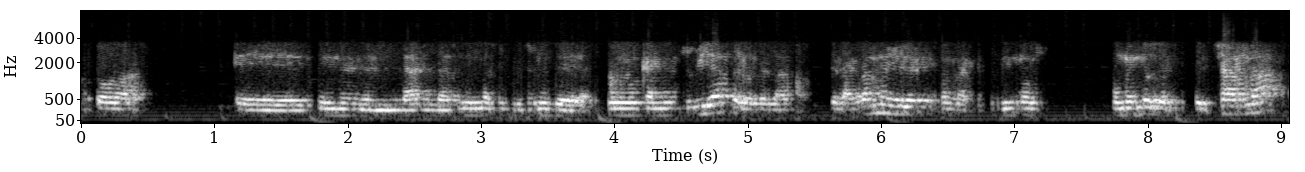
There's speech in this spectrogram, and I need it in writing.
no todas eh, tienen las mismas intenciones de un cambio en su vida, pero de la, de la gran mayoría con la que tuvimos momentos de, charla,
